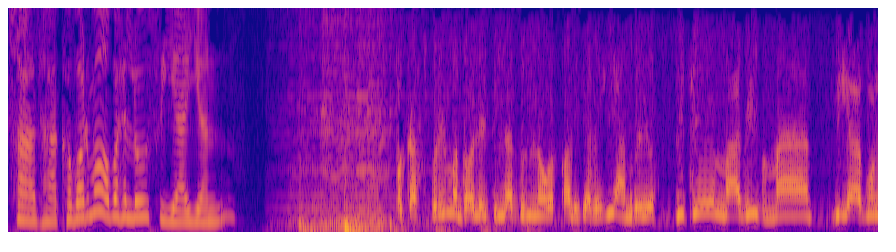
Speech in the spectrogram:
साझा खबरमा अब हेलो सीआईएन प्रकाश परि म दैलेख जिल्ला दुल नगरपालिकादेखि हाम्रो यो पिछे माविमा इलाबुन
